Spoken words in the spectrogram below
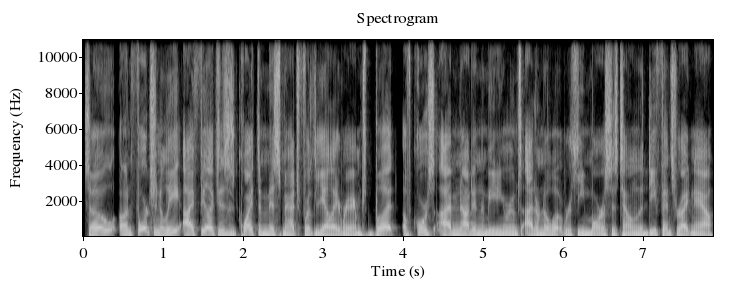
So, unfortunately, I feel like this is quite the mismatch for the LA Rams. But of course, I'm not in the meeting rooms. I don't know what Raheem Morris is telling the defense right now,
